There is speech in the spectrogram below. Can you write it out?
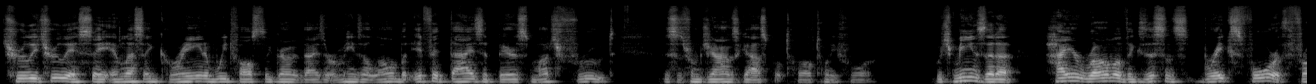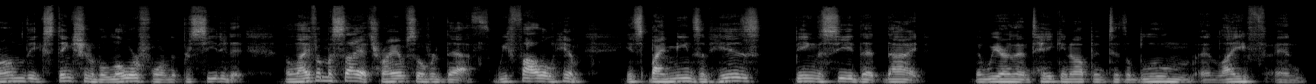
Truly, truly, I say, unless a grain of wheat falls to the ground and dies, it remains alone. But if it dies, it bears much fruit. This is from John's Gospel, 1224. Which means that a higher realm of existence breaks forth from the extinction of a lower form that preceded it. The life of Messiah triumphs over death. We follow him. It's by means of his being the seed that died that we are then taken up into the bloom and life and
